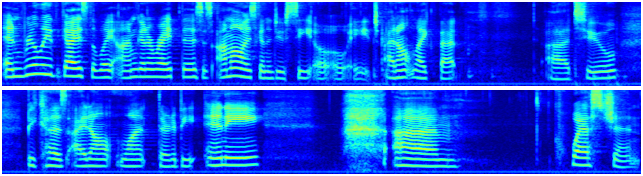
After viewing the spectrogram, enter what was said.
And really, guys, the way I'm going to write this is I'm always going to do COOH. I don't like that uh, too because I don't want there to be any um, question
